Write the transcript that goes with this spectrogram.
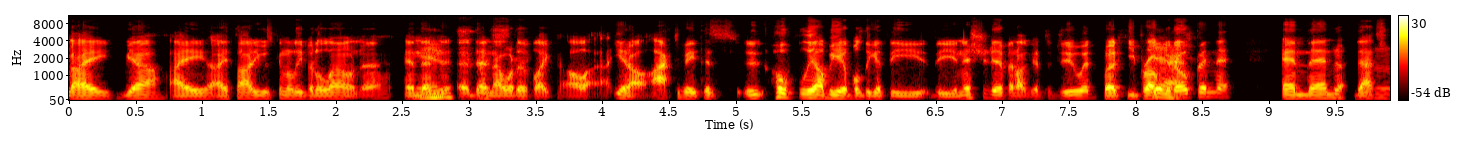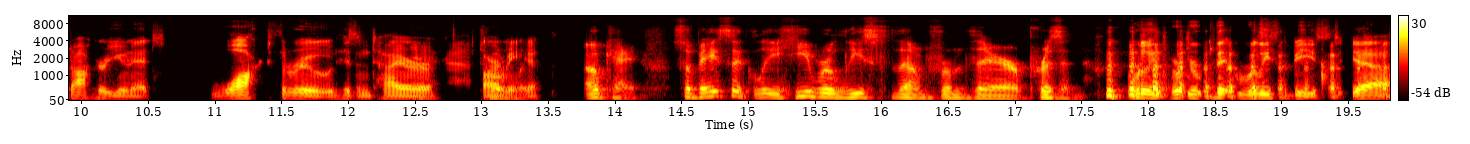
I yeah I I thought he was gonna leave it alone uh, and then then I would have like I'll you know I'll activate this uh, hopefully I'll be able to get the the initiative and I'll get to do it but he broke it open and then that stalker unit walked through his entire Yeah, army. Okay. So basically, he released them from their prison. really re- re- release the beast yeah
